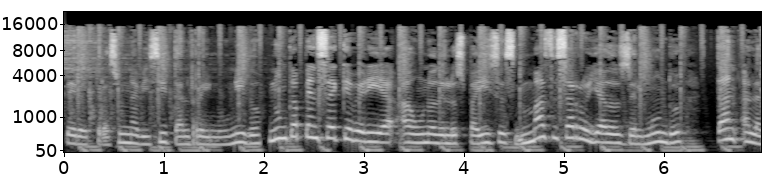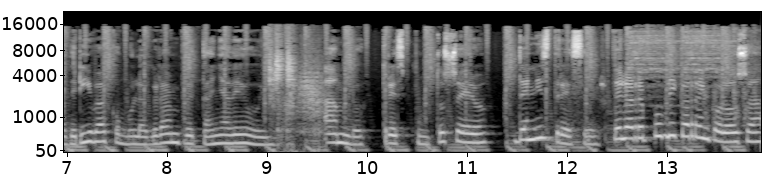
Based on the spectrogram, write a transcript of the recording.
pero tras una visita al Reino Unido, nunca pensé que vería a uno de los países más desarrollados del mundo tan a la deriva como la Gran Bretaña de hoy. AMLO 3.0, Denis Dresser. De la República rencorosa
